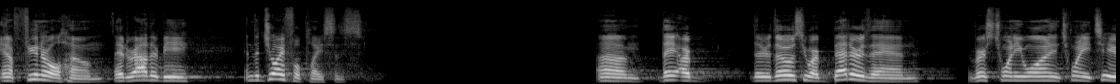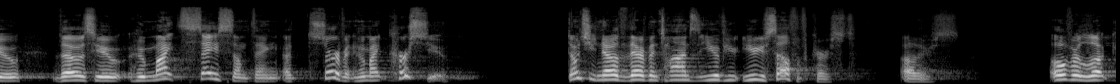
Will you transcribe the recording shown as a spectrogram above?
in a funeral home, they'd rather be in the joyful places. Um, they are they're those who are better than verse 21 and 22 those who, who might say something, a servant who might curse you. Don't you know that there have been times that you, have, you yourself have cursed others? Overlook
